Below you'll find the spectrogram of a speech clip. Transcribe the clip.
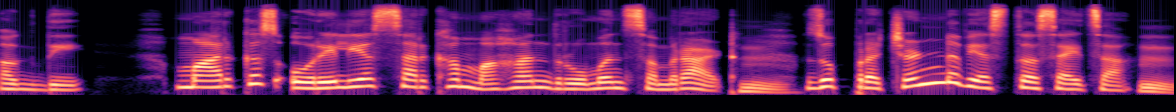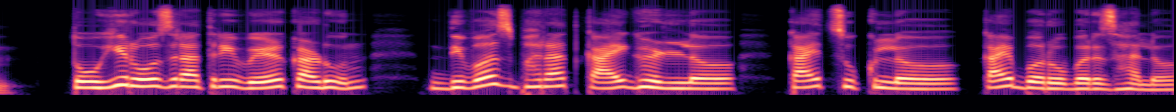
अगदी. मार्कस ओरेलियस सारखा महान रोमन सम्राट जो प्रचंड व्यस्त असायचा. तोही रोज रात्री वेळ काढून दिवसभरात काय घडलं काय चुकलं काय बरोबर झालं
